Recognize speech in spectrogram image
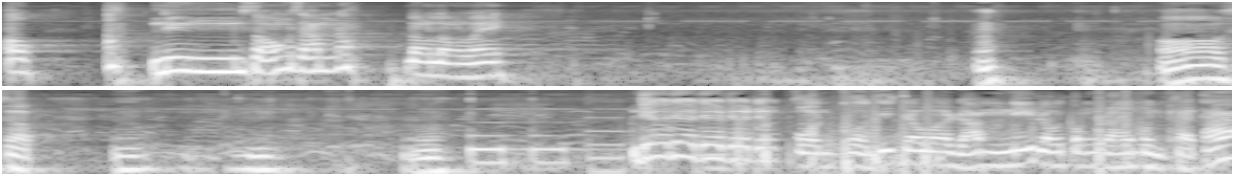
เอาอะหนึ่งสองสามเนาะลองลองเลยอะอ๋อครับอืมอืมอืม เดี๋ยวเดี๋ยวเดี๋ยวเดี๋ยวเดี๋ยวก่อนก่อนที่จะว่ารำนี้เราต้องรายมนต์คาถา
